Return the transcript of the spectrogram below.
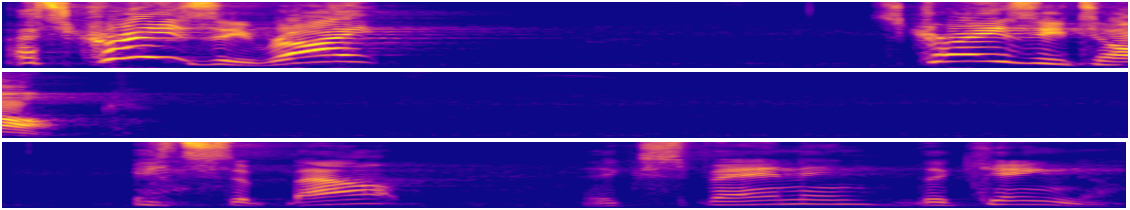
That's crazy, right? It's crazy talk. It's about expanding the kingdom.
